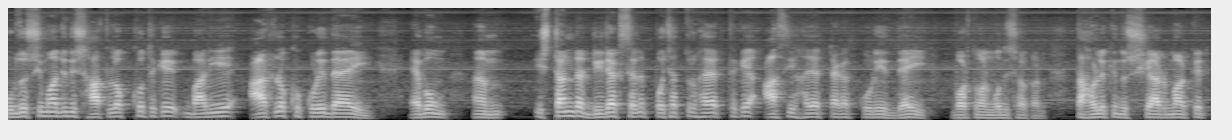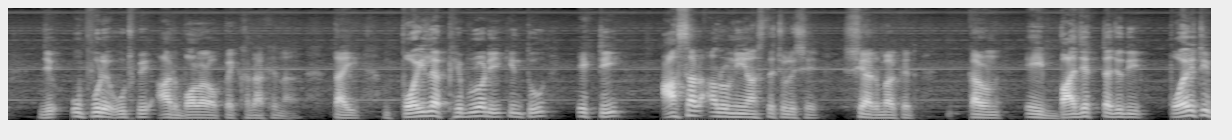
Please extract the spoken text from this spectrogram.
ঊর্ধ্বসীমা যদি সাত লক্ষ থেকে বাড়িয়ে আট লক্ষ করে দেয় এবং স্ট্যান্ডার্ড ডিডাকশন পঁচাত্তর হাজার থেকে আশি হাজার টাকা করে দেয় বর্তমান মোদী সরকার, তাহলে কিন্তু শেয়ার মার্কেট যে উপরে উঠবে আর বলার অপেক্ষা রাখে না। তাই পয়লা ফেব্রুয়ারি কিন্তু একটি আশার আলো নিয়ে আসতে চলেছে শেয়ার মার্কেট। কারণ এই বাজেটটা যদি পজিটিভ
